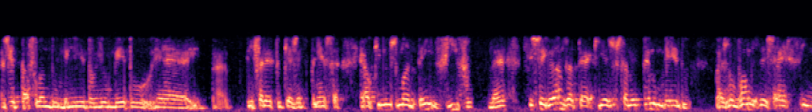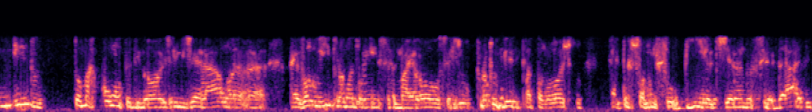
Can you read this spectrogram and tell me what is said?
A gente está falando do medo e o medo é diferente do que a gente pensa, é o que nos mantém vivo, né? Se chegamos até aqui é justamente pelo medo, mas não vamos deixar esse medo tomar conta de nós e gerar uma evoluir para uma doença maior, ou seja, o próprio medo patológico se transforma em fobia, gerando ansiedade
